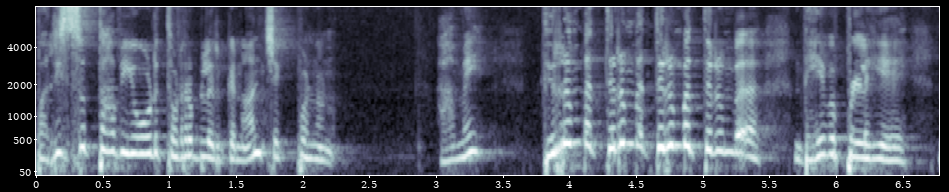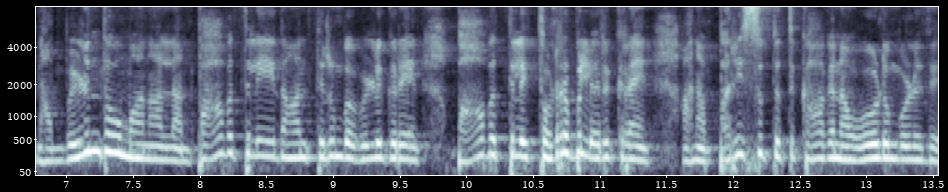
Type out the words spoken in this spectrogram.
பரிசுத்தாவியோடு தொடர்புல இருக்கேனான்னு செக் பண்ணணும். ஆமே திரும்ப திரும்ப திரும்ப திரும்ப தேவ பிள்ளையே நாம் விழுந்தோமானால் நான் பாவத்திலே தான் திரும்ப விழுகிறேன். பாவத்திலே தொடர்பில் இருக்கிறேன். ஆனால் பரிசுத்தத்துக்காக நான் ஓடும் பொழுது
